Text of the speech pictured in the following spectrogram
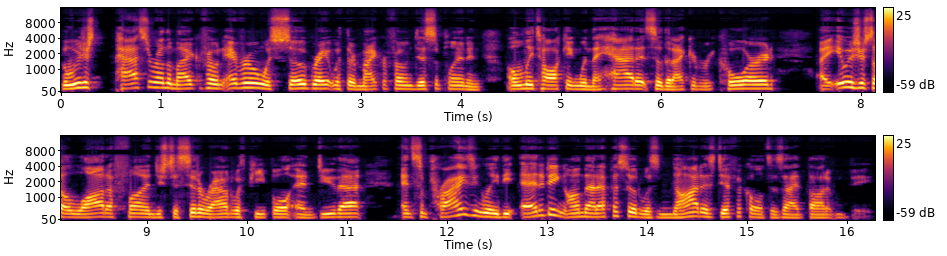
but we just passing around the microphone everyone was so great with their microphone discipline and only talking when they had it so that i could record I, it was just a lot of fun just to sit around with people and do that and surprisingly the editing on that episode was not as difficult as i had thought it would be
